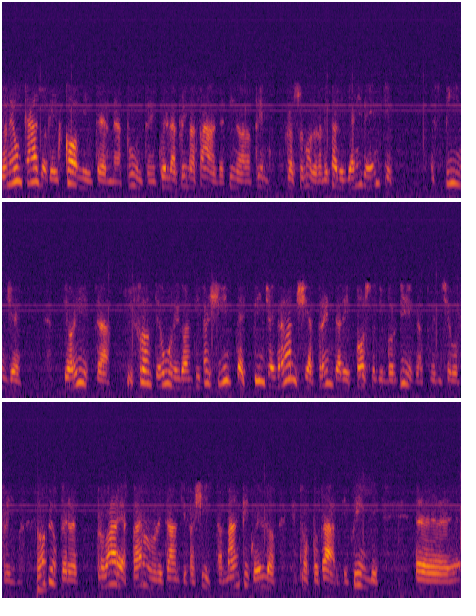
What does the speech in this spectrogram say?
Non è un caso che il Comintern, appunto, in quella prima fase, fino alla prima, grosso modo alla metà degli anni venti, spinge, teorizza il fronte unico antifascista e spinge Gramsci a prendere il posto di Bordiga, come dicevo prima, proprio per provare a fare un'unità antifascista, ma anche quello è troppo tardi. Quindi eh,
